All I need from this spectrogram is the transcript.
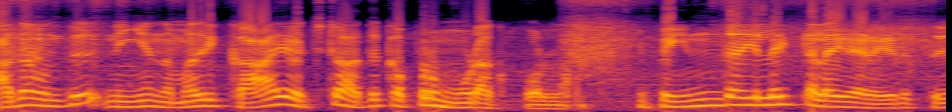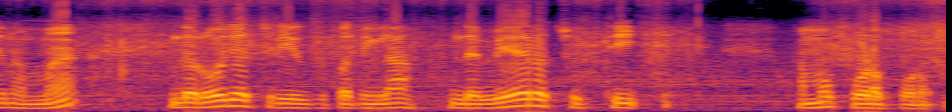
அதை வந்து நீங்கள் இந்த மாதிரி காய வச்சுட்டு அதுக்கப்புறம் மூடாக்கு போடலாம். இப்போ இந்த இலைத்தலைகளை எடுத்து நம்ம இந்த ரோஜா செடி இருக்குது பார்த்தீங்களா இந்த வேரை சுற்றி நம்ம போட போகிறோம்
